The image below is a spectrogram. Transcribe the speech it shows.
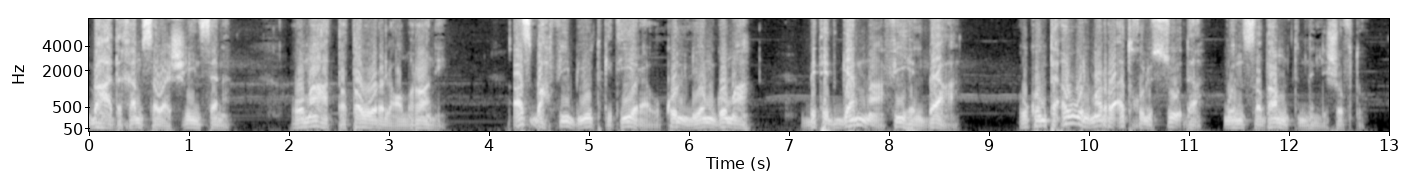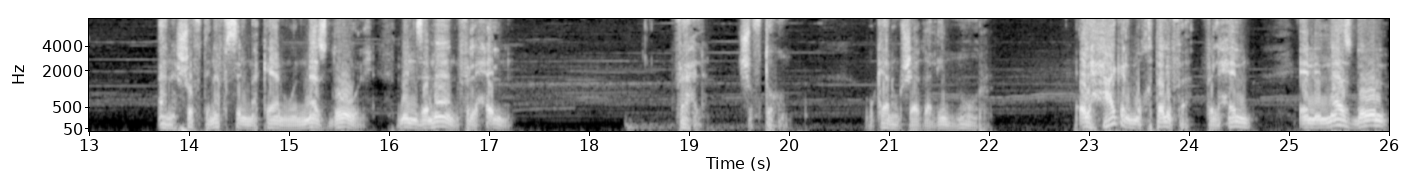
بعد خمسة وعشرين سنة ومع التطور العمراني أصبح في بيوت كتيرة وكل يوم جمعة بتتجمع فيه الباعة وكنت أول مرة أدخل السوق ده وانصدمت من اللي شفته. أنا شفت نفس المكان والناس دول من زمان في الحلم. فعلا شفتهم وكانوا مشغلين نور. الحاجة المختلفة في الحلم إن الناس دول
